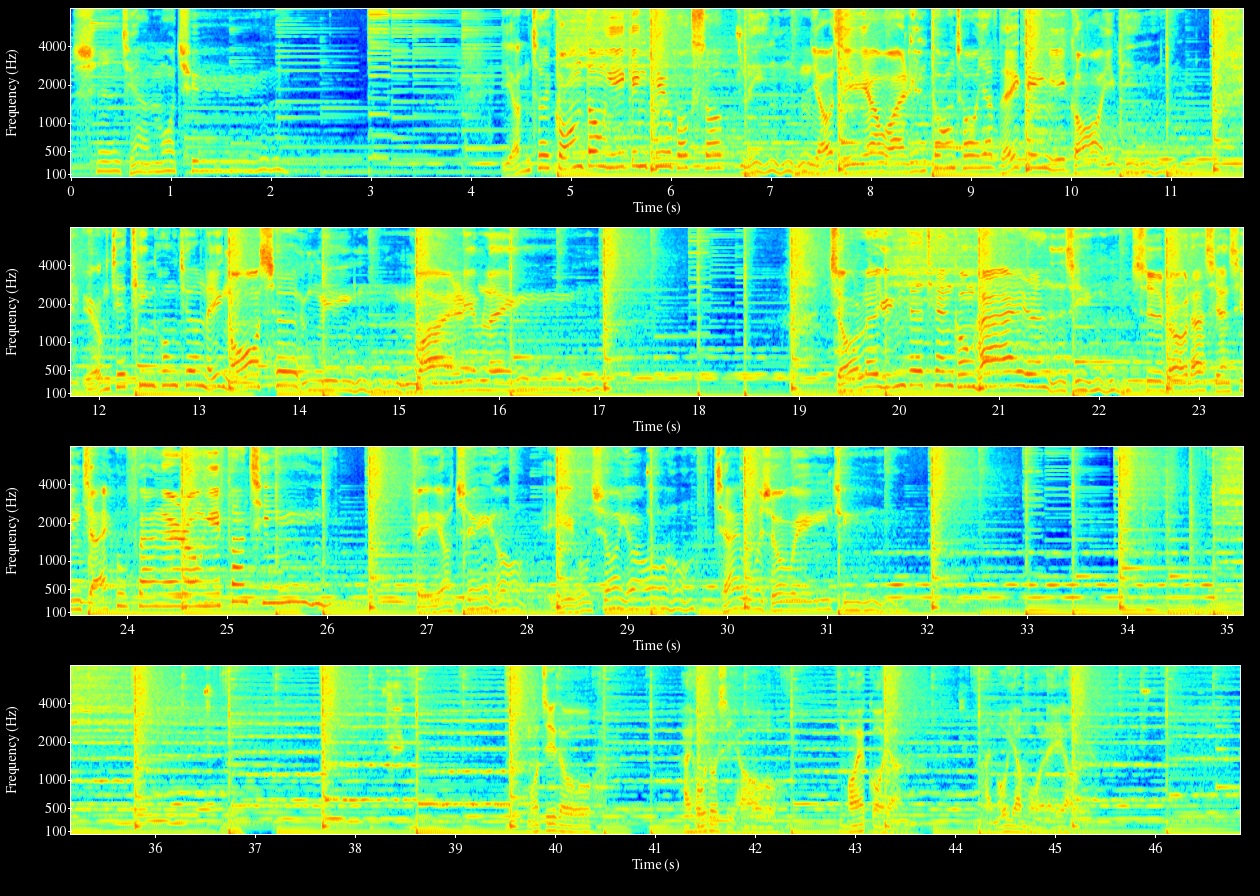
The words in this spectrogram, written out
时间抹去。人在广东已经漂泊十年，有时也怀念当初一起，经已改变。让这天空将你我相连，怀念你。走了云的天空还任性，是否太相信在乎反而容易放弃？非要最后一无所有，才无所畏惧。我知道，系好多时候，我一个人系冇任何理由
